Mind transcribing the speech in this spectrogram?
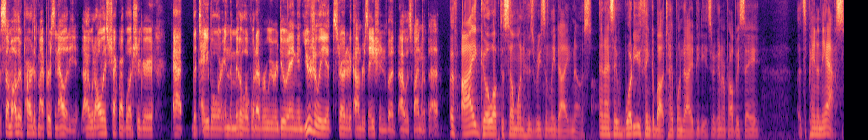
some other part of my personality. I would always check my blood sugar at the table or in the middle of whatever we were doing. And usually it started a conversation, but I was fine with that. If I go up to someone who's recently diagnosed and I say, What do you think about type 1 diabetes? They're going to probably say, It's a pain in the ass.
